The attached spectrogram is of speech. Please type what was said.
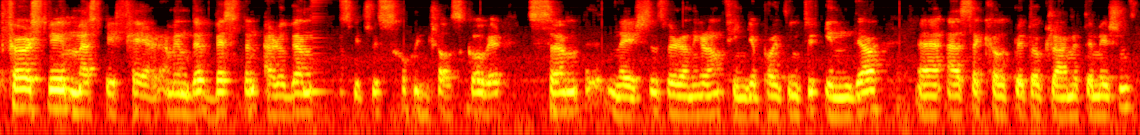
First, we must be fair. I mean, the Western arrogance, which we saw in Glasgow, where some nations were running around finger pointing to India uh, as a culprit of climate emissions.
